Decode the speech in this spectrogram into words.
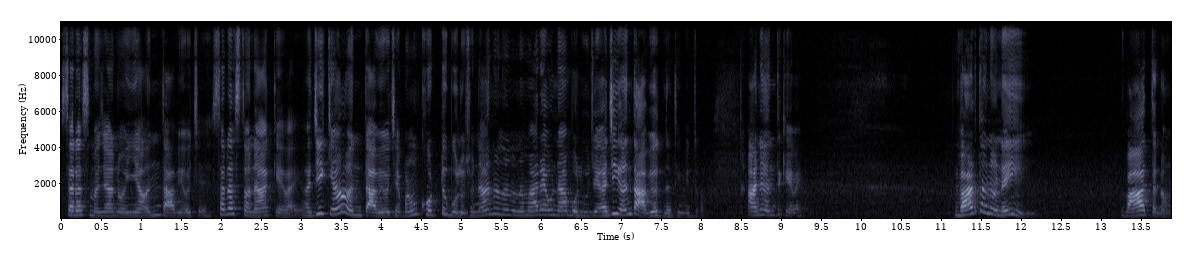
સરસ મજાનો અહીંયા અંત આવ્યો છે. સરસ તો ના કહેવાય. હજી ક્યાં અંત આવ્યો છે? પણ હું ખોટું બોલું છું. ના ના ના ના, મારે એવું ના બોલવું છે હજી અંત આવ્યો જ નથી, મિત્રો. આને અંત કહેવાય. વાર્તાનો નહીં, વાતનો.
